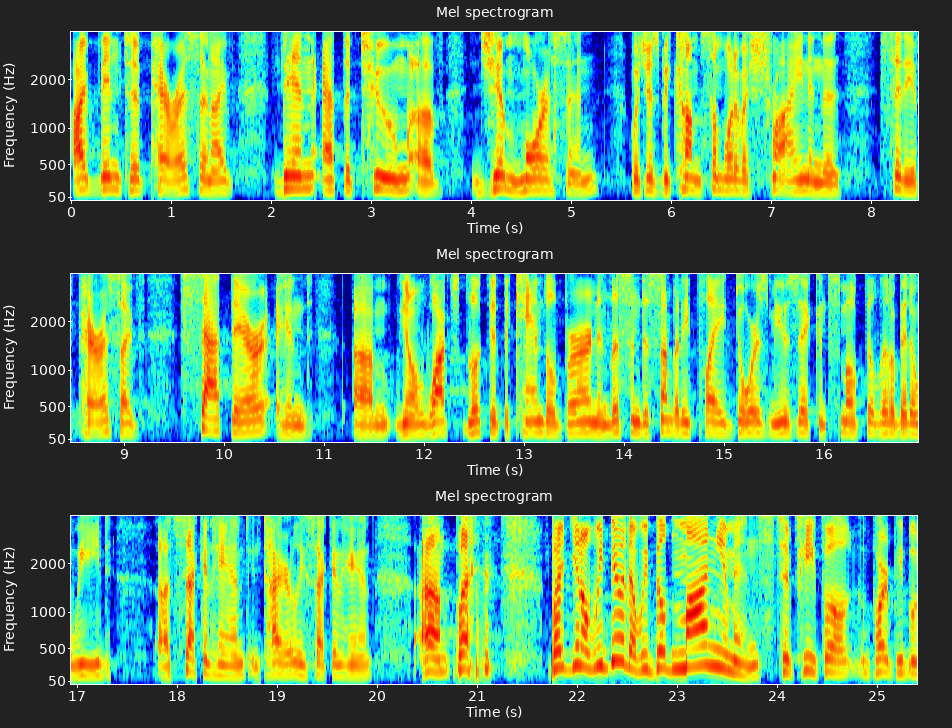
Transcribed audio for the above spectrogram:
I've been to Paris and I've been at the tomb of Jim Morrison, which has become somewhat of a shrine in the city of Paris. I've sat there and um, you know, watched, looked at the candle burn and listened to somebody play Doors music and smoked a little bit of weed, uh, secondhand, entirely secondhand. Um, but, but you know, we do that. We build monuments to people, important people.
